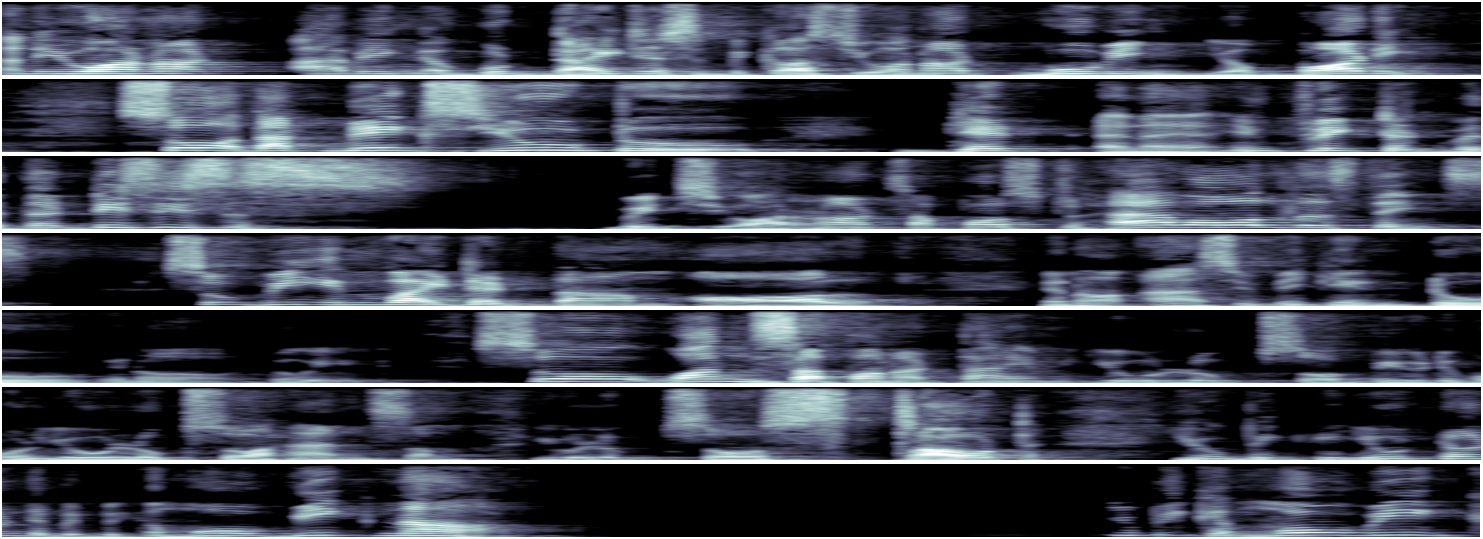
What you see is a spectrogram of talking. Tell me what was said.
and you are not having a good digestion because you are not moving your body. So that makes you to get uh, inflicted with the diseases which you are not supposed to have all these things. So we invited them all, you know, as you begin to, you know, do it. So once upon a time, you look so beautiful, you look so handsome, you look so stout, you, be, you turn to be, become more weak now. You become more weak.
